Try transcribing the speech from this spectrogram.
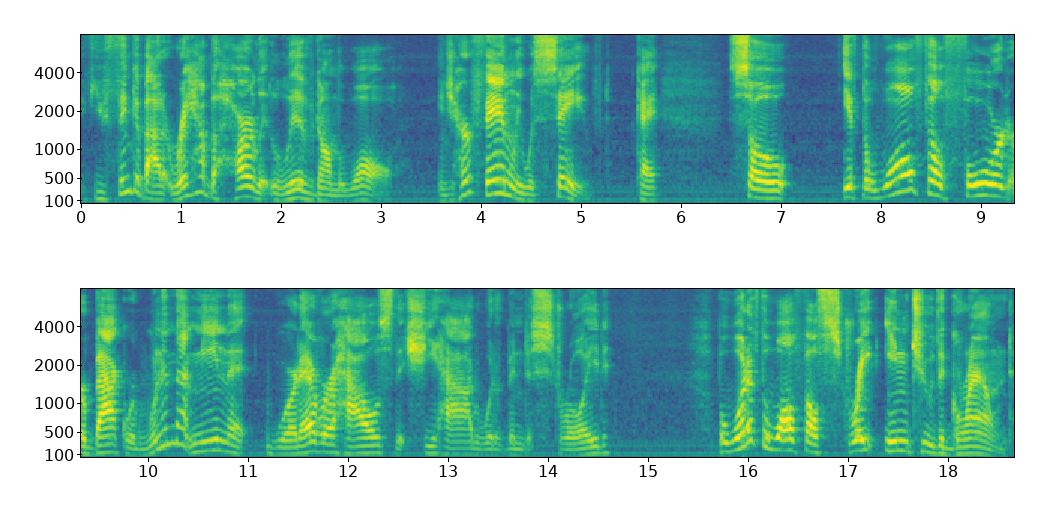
If you think about it, Rahab the harlot lived on the wall, and her family was saved. Okay? So if the wall fell forward or backward, wouldn't that mean that whatever house that she had would have been destroyed? But what if the wall fell straight into the ground?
